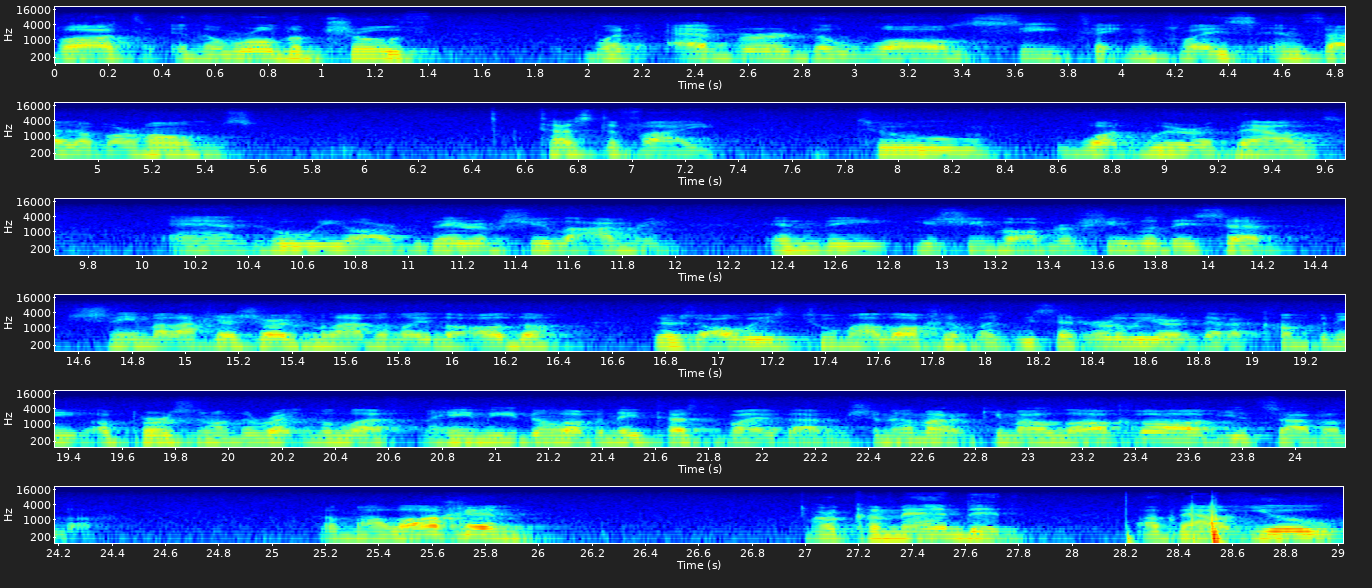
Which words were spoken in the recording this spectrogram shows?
But in the world of truth, whatever the walls see taking place inside of our homes testify to what we're about and who we are. The day of Shila Amri, in the yeshiva of Rav Shila, they said, there's always two malachim, like we said earlier, that accompany a person on the right and the left. And they testify about him. The malachim are commanded about you.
